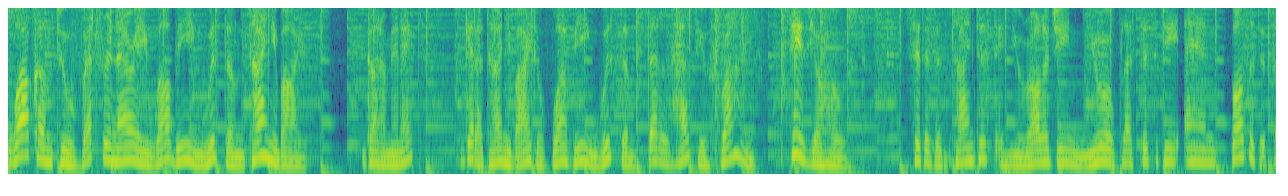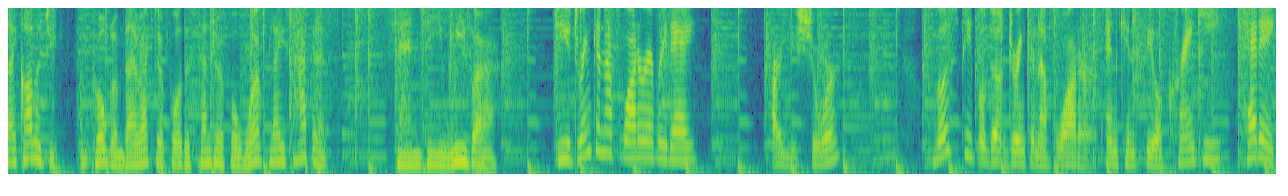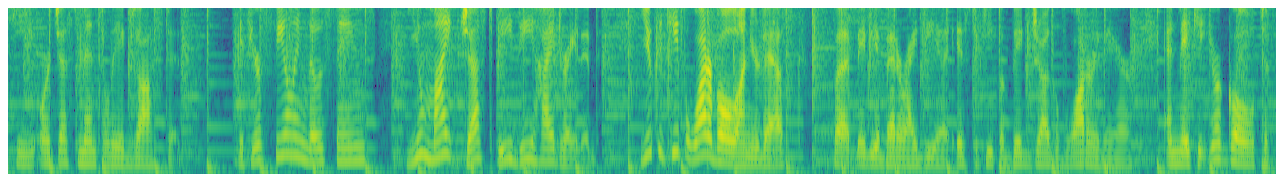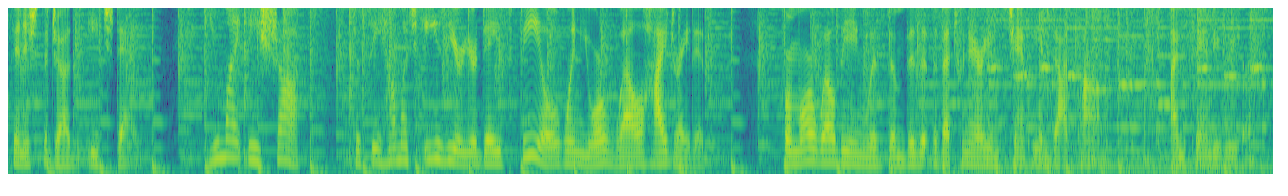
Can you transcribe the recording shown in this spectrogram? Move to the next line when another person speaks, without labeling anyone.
Welcome to Veterinary Wellbeing Wisdom Tiny Bites. Got a minute? Get a tiny bite of well-being wisdom that'll help you thrive. Here's your host, citizen scientist in neurology, neuroplasticity, and positive psychology, and program director for the Center for Workplace Happiness, Sandy Weaver.
Do you drink enough water every day? Are you sure? Most people don't drink enough water and can feel cranky, headachy, or just mentally exhausted. If you're feeling those things, you might just be dehydrated. You could keep a water bowl on your desk, but maybe a better idea is to keep a big jug of water there and make it your goal to finish the jug each day. You might be shocked to see how much easier your days feel when you're well hydrated. For more well-being wisdom, visit theveterinarianschampion.com. I'm Sandy Weaver.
